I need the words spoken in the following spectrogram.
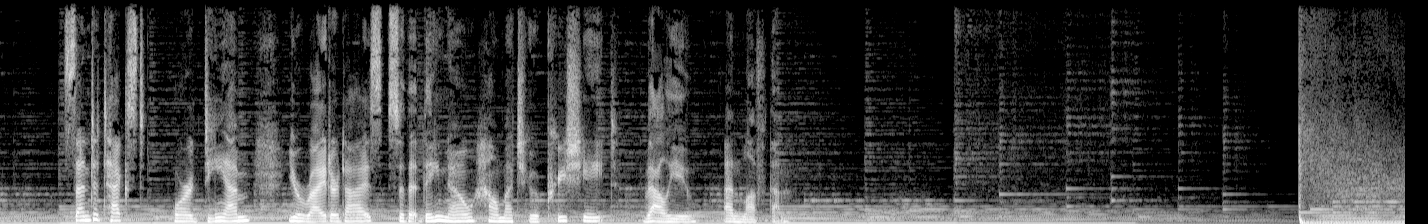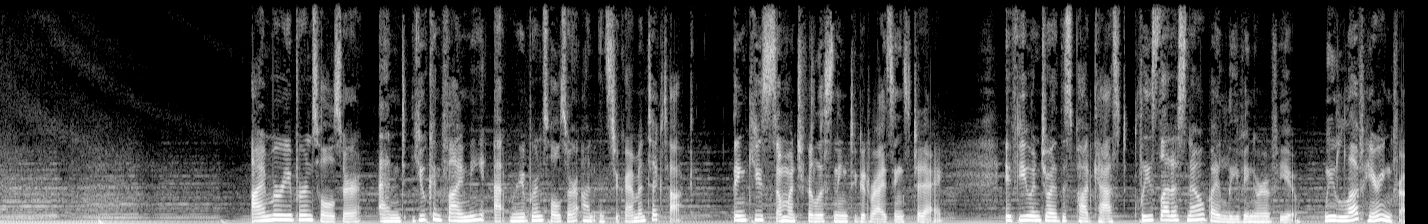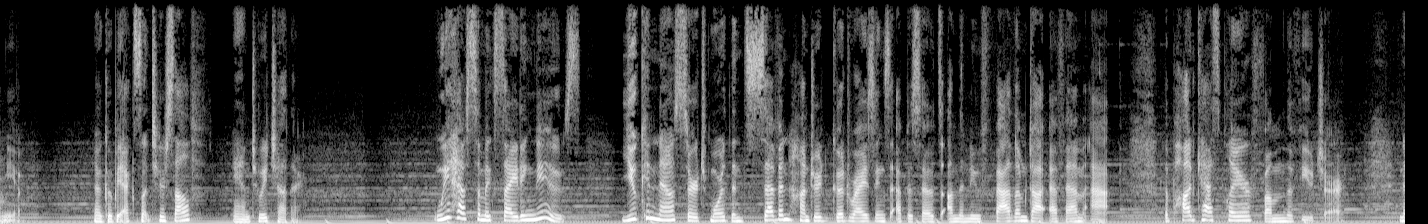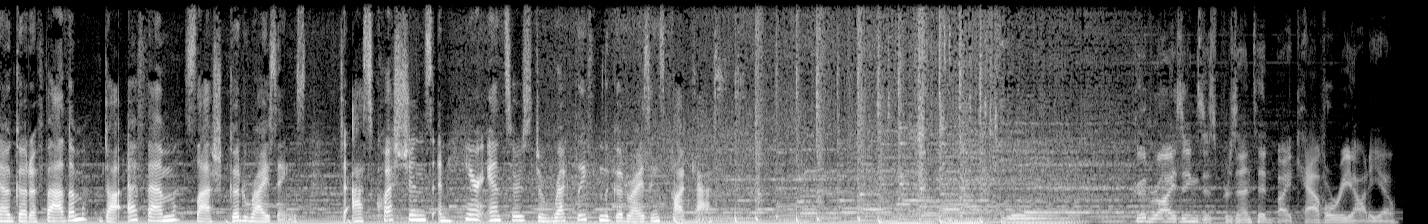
Send a text or DM your ride or dies so that they know how much you appreciate, value, and love them. I'm Marie Burns Holzer, and you can find me at Marie Burns Holzer on Instagram and TikTok. Thank you so much for listening to Good Risings today. If you enjoyed this podcast, please let us know by leaving a review. We love hearing from you. Now go be excellent to yourself and to each other we have some exciting news. You can now search more than 700 Good Risings episodes on the new Fathom.fm app, the podcast player from the future. Now go to fathom.fm slash good risings to ask questions and hear answers directly from the Good Risings podcast. Good Risings is presented by Cavalry Audio.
